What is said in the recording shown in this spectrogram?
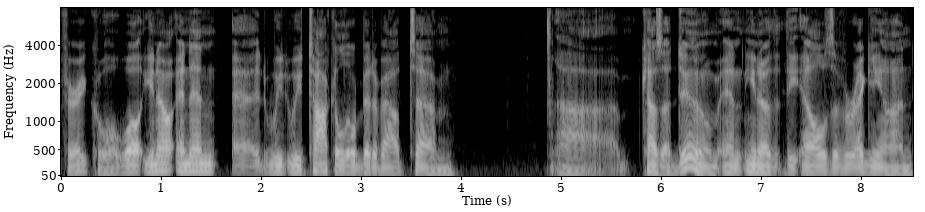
Very cool. Well, you know, and then uh, we we talk a little bit about um, uh, Khazad-dûm, and you know that the elves of Eregion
